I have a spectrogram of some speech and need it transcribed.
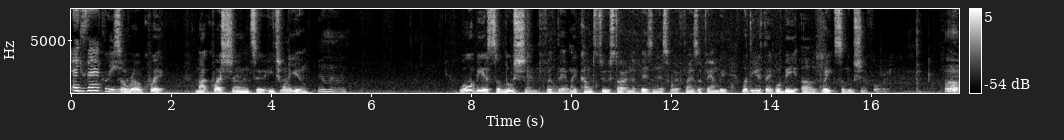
exactly. So real quick, My question to each one of you: Mm-hmm. What would be a solution for that when it comes to starting a business with friends or family? What do you think will be a great solution for it? Well,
